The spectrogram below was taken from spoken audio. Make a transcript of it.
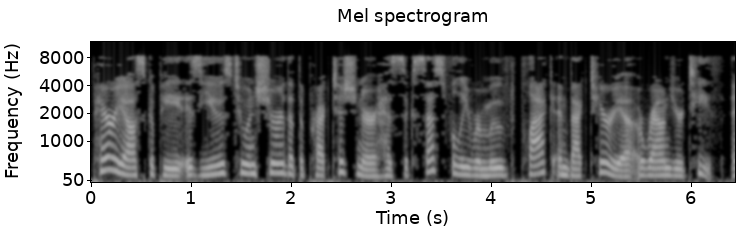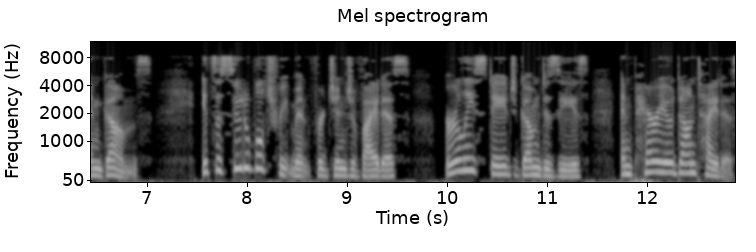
Perioscopy is used to ensure that the practitioner has successfully removed plaque and bacteria around your teeth and gums. It's a suitable treatment for gingivitis, early stage gum disease, and periodontitis.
